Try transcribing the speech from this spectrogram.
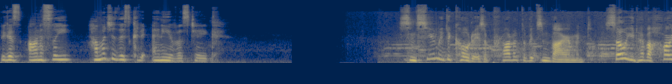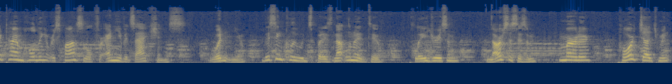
because honestly, how much of this could any of us take? Sincerely Dakota is a product of its environment, so you'd have a hard time holding it responsible for any of its actions. Wouldn't you? This includes, but is not limited to, plagiarism, narcissism, murder, poor judgment,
